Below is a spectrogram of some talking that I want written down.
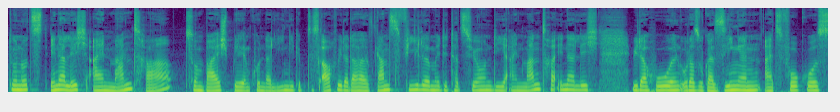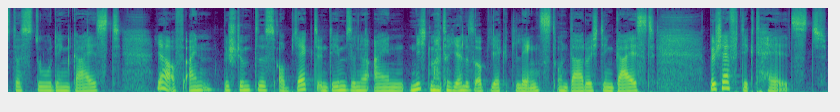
du nutzt innerlich ein Mantra, zum Beispiel im Kundalini gibt es auch wieder da ganz viele Meditationen, die ein Mantra innerlich wiederholen oder sogar singen als Fokus, dass du den Geist ja auf ein bestimmtes Objekt, in dem Sinne ein nicht materielles Objekt lenkst und dadurch den Geist beschäftigt hältst.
